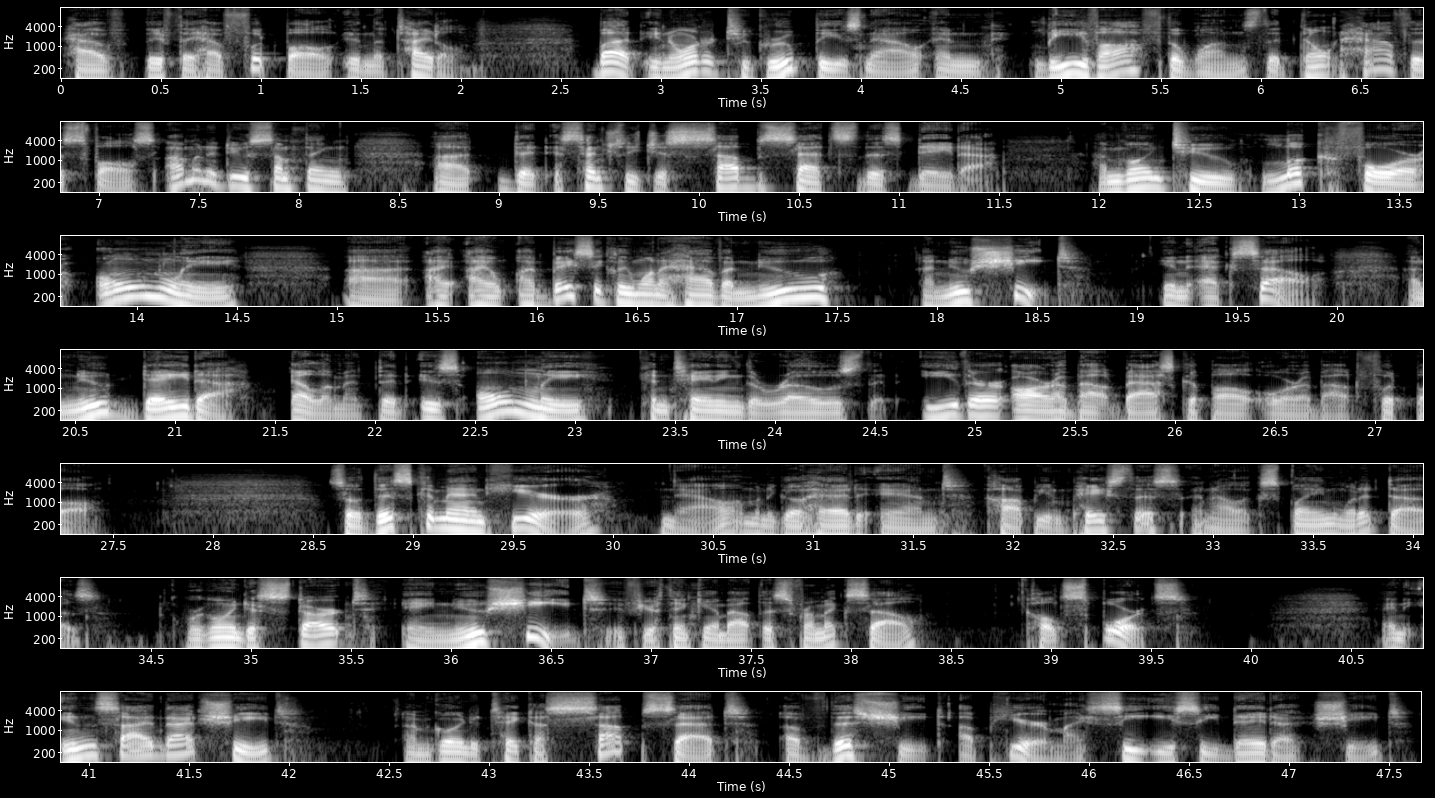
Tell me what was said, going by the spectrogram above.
have if they have football in the title. But in order to group these now and leave off the ones that don't have this false, I'm going to do something uh, that essentially just subsets this data. I'm going to look for only, uh, I, I, I basically want to have a new, a new sheet in Excel, a new data element that is only containing the rows that either are about basketball or about football. So this command here, now I'm going to go ahead and copy and paste this and I'll explain what it does. We're going to start a new sheet, if you're thinking about this from Excel, called sports. And inside that sheet, I'm going to take a subset of this sheet up here, my CEC data sheet,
